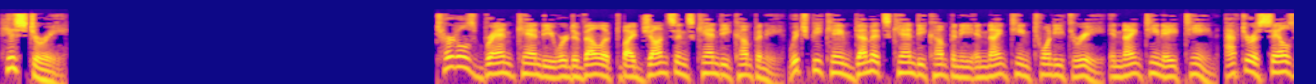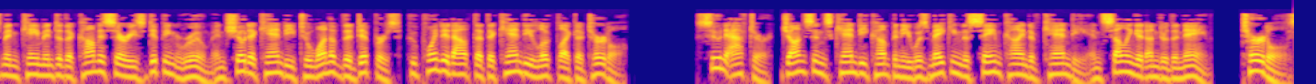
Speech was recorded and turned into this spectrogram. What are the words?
History Turtles brand candy were developed by Johnson's Candy Company which became DeMet's Candy Company in 1923 in 1918, after a salesman came into the commissary's dipping room and showed a candy to one of the dippers, who pointed out that the candy looked like a turtle. Soon after, Johnson's Candy Company was making the same kind of candy and selling it under the name, Turtles.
